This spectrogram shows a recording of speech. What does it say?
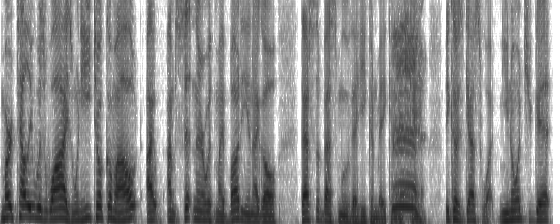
Martelli was wise when he took him out. I I'm sitting there with my buddy, and I go, "That's the best move that he can make in this game." Because guess what? You know what you get.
